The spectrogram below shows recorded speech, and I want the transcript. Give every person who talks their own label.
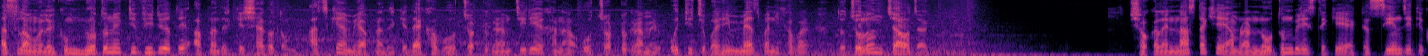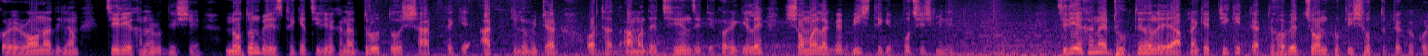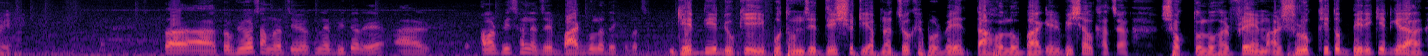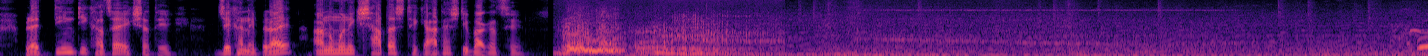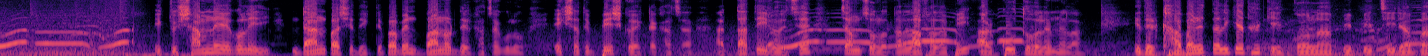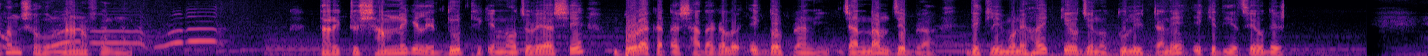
Speaker 1: আসসালামু আলাইকুম। নতুন একটি ভিডিওতে আপনাদেরকে স্বাগতম। আজকে আমি আপনাদেরকে দেখাবো চট্টগ্রাম, চিড়িয়াখানা ও চট্টগ্রামের ঐতিহ্যবাহী মেজবানি খাবার। তো চলুন যাওয়া যাক। সকালের নাস্তা খেয়ে আমরা নতুন ব্রিজ থেকে একটা সিএনজিতে করে রওনা দিলাম চিড়িয়াখানার উদ্দেশ্যে। নতুন ব্রিজ থেকে চিড়িয়াখানা দ্রুত ষাট থেকে আট কিলোমিটার, অর্থাৎ আমাদের সিএনজিতে করে গেলে সময় লাগবে বিশ থেকে পঁচিশ মিনিট। চিড়িয়াখানায় ঢুকতে হলে আপনাকে টিকিট কাটতে হবে জনপ্রতি সত্তর টাকা করে।
Speaker 2: তো ভিউয়ার্স আমরা চিড়িয়াখানার ভিতরে, আর আমার পিছনে যে বাঘগুলো দেখতে পাচ্ছি।
Speaker 1: গেট দিয়ে ঢুকেই প্রথম যে দৃশ্যটি আপনার চোখে পড়বে, তা হলো বাঘের বিশাল খাঁচা, শক্ত লোহার ফ্রেম আর সুরক্ষিত ব্যারিকেড ঘেরা প্রায় তিনটি খাঁচা একসাথে, যেখানে প্রায় আনুমানিক সাতাশ থেকে আঠাশটি বাঘ আছে। একটু সামনে এগোলেই ডান পাশে দেখতে পাবেন বানরদের খাঁচাগুলো, একসাথে বেশ কয়েকটা খাঁচা, আর তাতেই রয়েছে চাঞ্চলতা লাফালাফি আর কৌতূহলের মেলা। এদের খাবারের তালিকায় থাকে কলা, পেঁপে, চিরা বাদাম সহ নানা ফলমূল। তার একটু সামনে গেলে দূর থেকে নজরে আসে ডোরা কাটা সাদা কালো একদল প্রাণী, যার নাম জেব্রা। দেখলেই মনে হয় কেউ যেন তুলির টানে এঁকে দিয়েছে ওদের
